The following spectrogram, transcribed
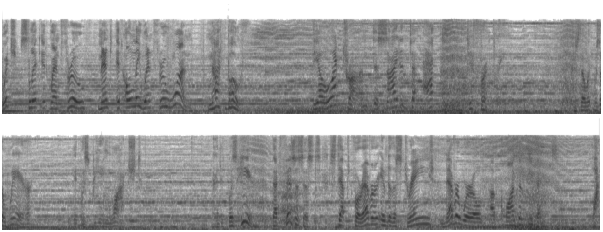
which slit it went through meant it only went through one, not both. The electron decided to act differently, as though it was aware it was being watched. And it was here that physicists stepped forever into the strange, never world of quantum events. What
